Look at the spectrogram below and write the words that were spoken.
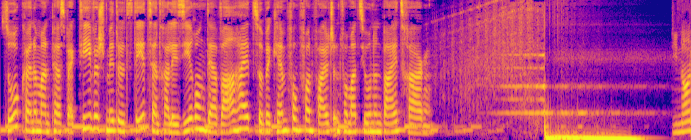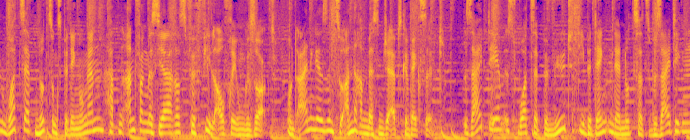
So könne man perspektivisch mittels Dezentralisierung der Wahrheit zur Bekämpfung von Falschinformationen beitragen. Die neuen WhatsApp-Nutzungsbedingungen hatten Anfang des Jahres für viel Aufregung gesorgt und einige sind zu anderen Messenger-Apps gewechselt. Seitdem ist WhatsApp bemüht, die Bedenken der Nutzer zu beseitigen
